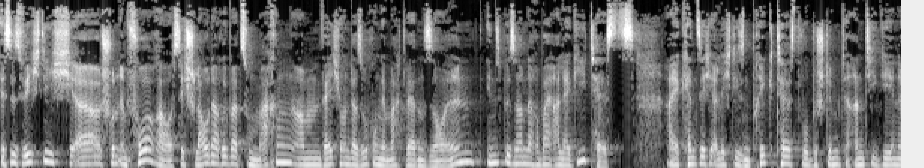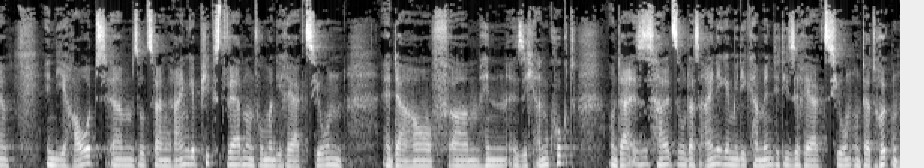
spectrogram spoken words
es ist wichtig, äh, schon im Voraus sich schlau darüber zu machen, ähm, welche Untersuchungen gemacht werden sollen, insbesondere bei Allergietests. Ihr kennt sicherlich diesen Pricktest, wo bestimmte Antigene in die Haut ähm, sozusagen reingepikst werden und wo man die Reaktionen äh, darauf ähm, hin sich anguckt. Und da ist es halt so, dass einige Medikamente diese Reaktion unterdrücken.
